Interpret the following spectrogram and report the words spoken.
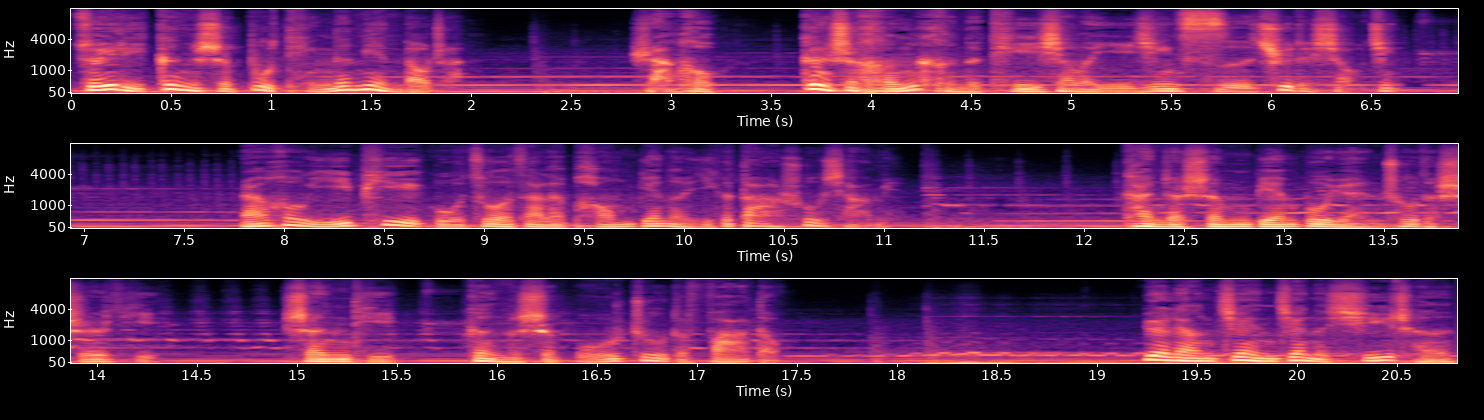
嘴里更是不停的念叨着，然后更是狠狠的踢向了已经死去的小静。然后一屁股坐在了旁边的一个大树下面，看着身边不远处的尸体，身体更是不住的发抖。月亮渐渐的西沉，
